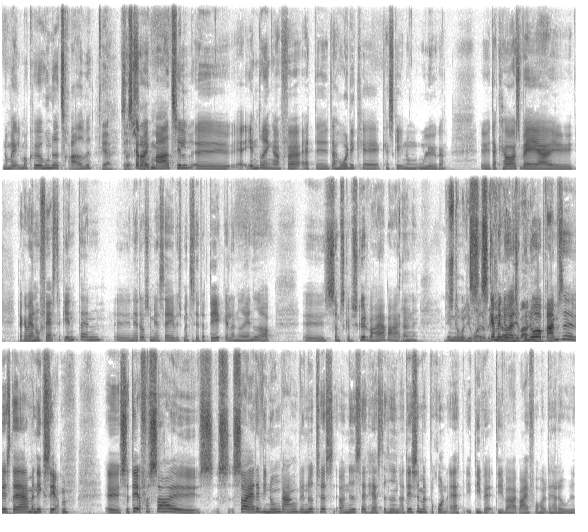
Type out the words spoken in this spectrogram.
normalt må køre 130, ja, så skal så... der ikke meget til øh, ændringer, før at øh, der hurtigt kan, kan ske nogle ulykker. Øh, der kan også være, øh, der kan være nogle faste genstande, øh, netop som jeg sagde, hvis man sætter dæk eller noget andet op, øh, som skal beskytte vejarbejderne. Ja. Jamen, lige så skal man jo altså kunne nå at bremse, hvis der er, at man ikke ser dem. Øh, så derfor så, øh, så er det, at vi nogle gange bliver nødt til at nedsætte hastigheden, og det er simpelthen på grund af de, de vejforhold, der er derude.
